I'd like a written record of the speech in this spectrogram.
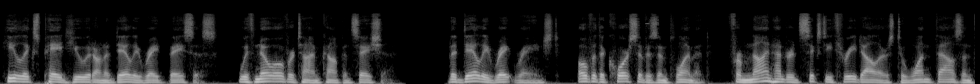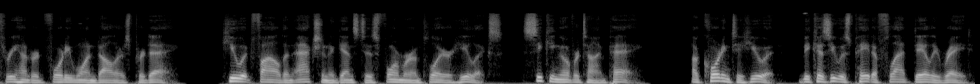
Helix paid Hewitt on a daily rate basis, with no overtime compensation. The daily rate ranged, over the course of his employment, from $963 to $1,341 per day. Hewitt filed an action against his former employer Helix, seeking overtime pay. According to Hewitt, because he was paid a flat daily rate,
